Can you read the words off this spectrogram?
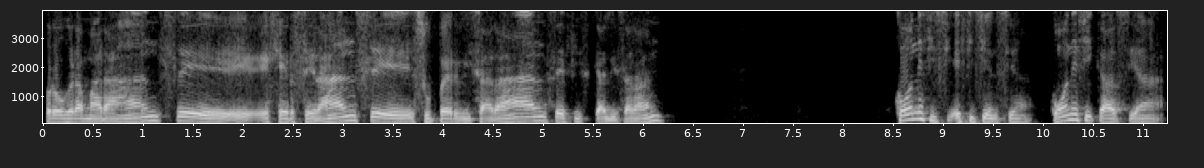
programarán, se ejercerán, se supervisarán, se fiscalizarán con eficiencia, con eficacia,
